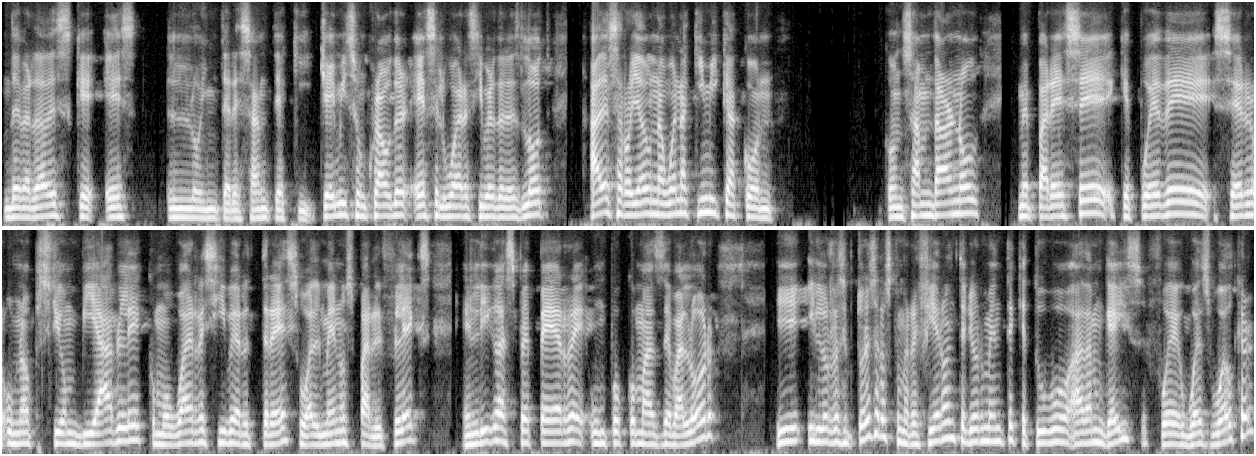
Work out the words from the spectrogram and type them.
de verdad es que es lo interesante aquí. Jamison Crowder es el wide receiver del slot, ha desarrollado una buena química con, con Sam Darnold. Me parece que puede ser una opción viable como wide receiver 3 o al menos para el flex en ligas PPR un poco más de valor. Y, los receptores a los que me refiero anteriormente que tuvo Adam Gaze fue Wes Welker,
